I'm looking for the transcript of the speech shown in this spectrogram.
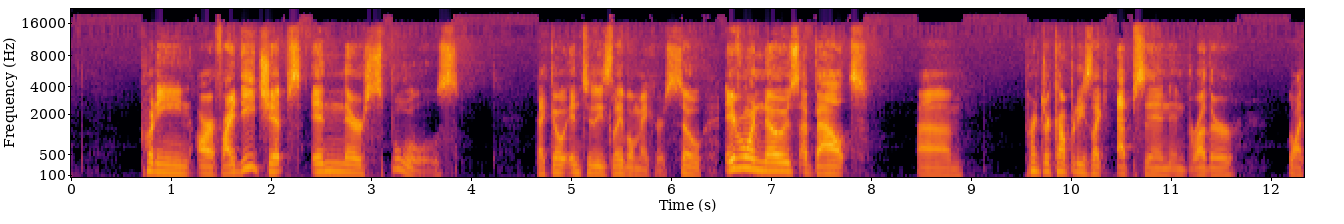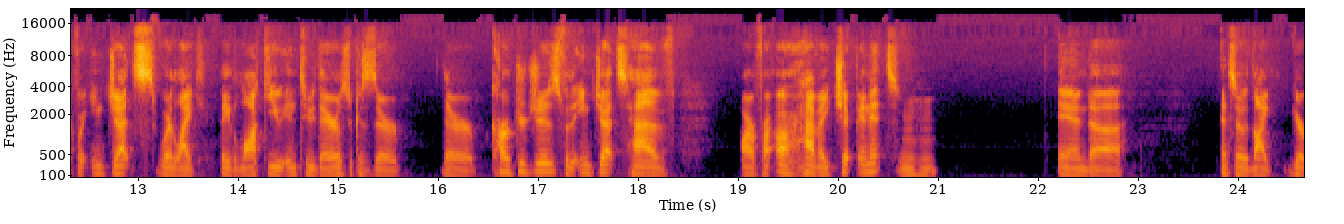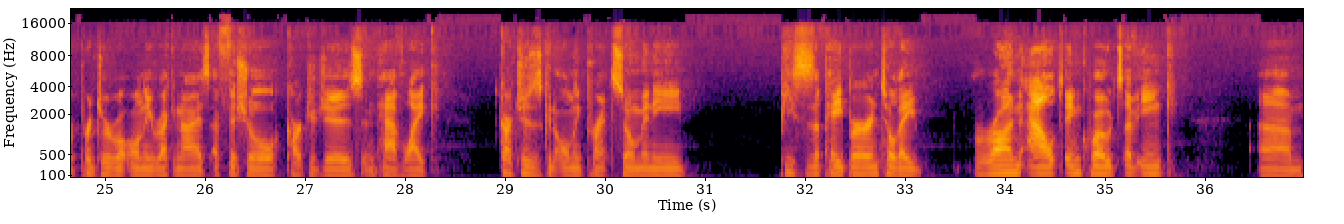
putting RFID chips in their spools that go into these label makers. So everyone knows about um, printer companies like Epson and Brother, like for inkjets, where like they lock you into theirs because their their cartridges for the inkjets have or have a chip in it, Mm-hmm. and uh, and so like your printer will only recognize official cartridges and have like cartridges can only print so many pieces of paper until they run out in quotes of ink. Um,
